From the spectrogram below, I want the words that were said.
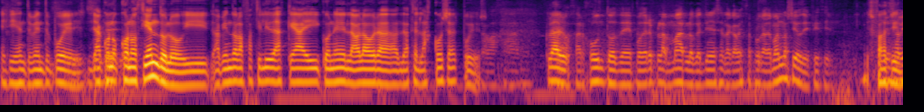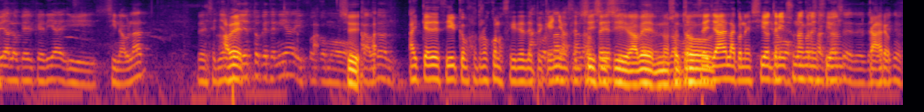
evidentemente, pues, ya cono- conociéndolo y habiendo la facilidad que hay con él a la hora de hacer las cosas, pues, Trabajar, Claro. trabajar juntos, de poder plasmar lo que tienes en la cabeza, porque además no ha sido difícil. es Yo fácil. sabía lo que él quería y sin hablar le enseñé A el ver. proyecto que tenía y fue como, Sí. cabrón. Hay que decir que vosotros conocéis desde pequeños. Sí, sí, sí, a ver, nosotros... entonces ya la conexión, tenéis una conexión. claro. pequeños,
